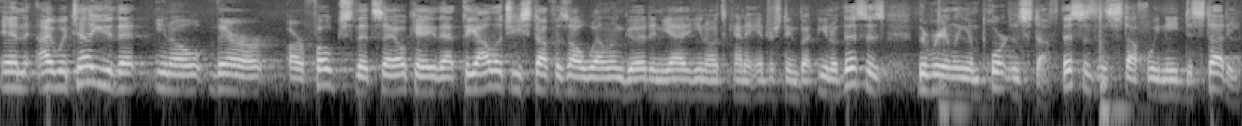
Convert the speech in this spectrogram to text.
And I would tell you that, you know, there are, are folks that say, okay, that theology stuff is all well and good, and yeah, you know, it's kind of interesting, but, you know, this is the really important stuff. This is the stuff we need to study.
